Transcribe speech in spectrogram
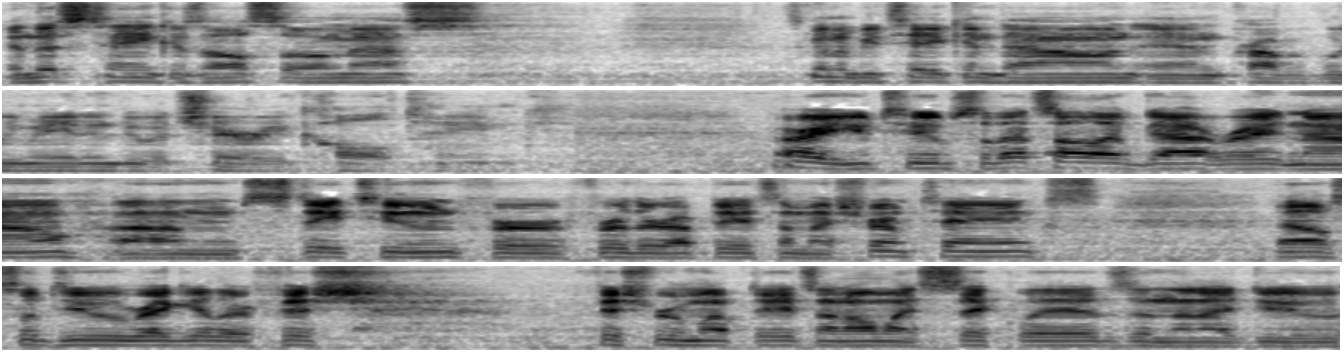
And this tank is also a mess It's going to be taken down and probably made into a cherry cull tank. Alright YouTube, so that's all I've got right now. Um, stay tuned for further updates on my shrimp tanks. I also do regular fish fish room updates on all my cichlids and then I do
